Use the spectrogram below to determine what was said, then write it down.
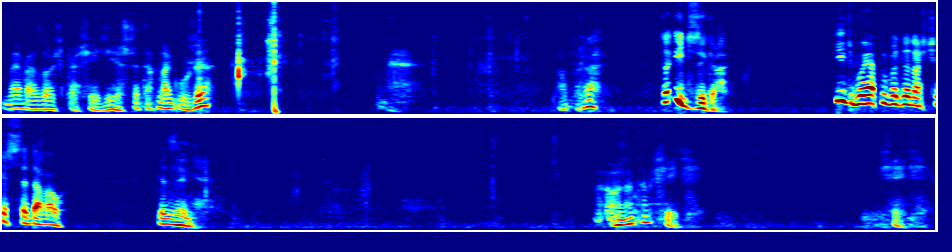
Mewa Zośka siedzi jeszcze tam na górze. Dobra. To idź Zyga. Idź, bo ja tu będę na ścieżce dawał jedzenie. A ona tam siedzi. Siedzi.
